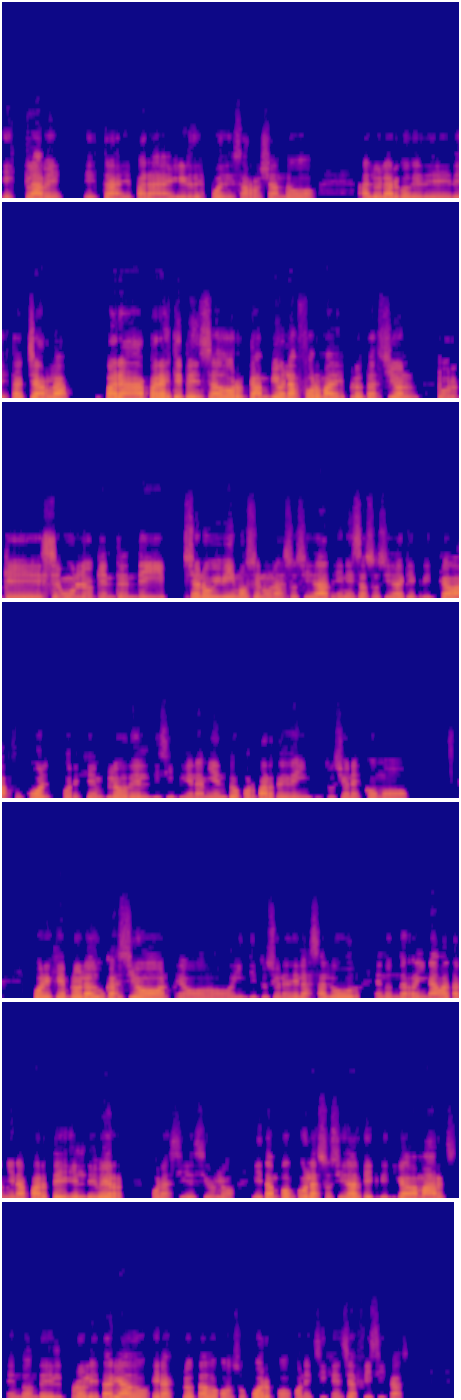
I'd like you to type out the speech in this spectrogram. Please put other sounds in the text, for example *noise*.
es clave esta, eh, para ir después desarrollando a lo largo de, esta charla. Para, para este pensador, ¿cambió la forma de explotación porque según lo que entendí, ya no vivimos en una sociedad, en esa sociedad que criticaba Foucault, por ejemplo, del disciplinamiento por parte de instituciones como, por ejemplo, la educación eh, o instituciones de la salud, en donde reinaba también aparte el deber, por así decirlo. Ni tampoco la sociedad que criticaba Marx, en donde el proletariado era explotado con su cuerpo, con exigencias físicas.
